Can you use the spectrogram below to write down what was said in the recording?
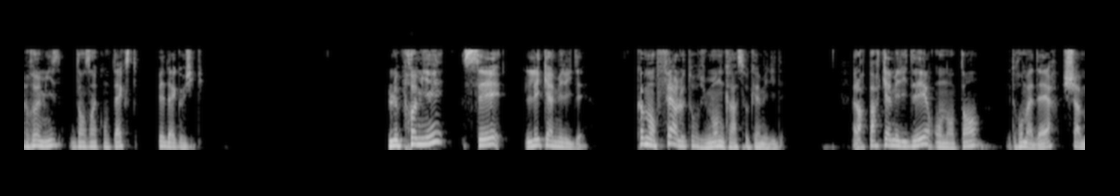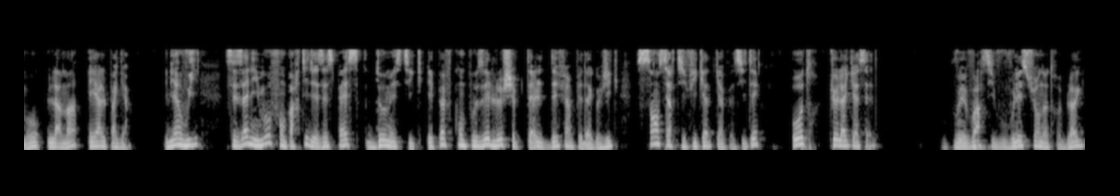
remises dans un contexte pédagogique. Le premier, c'est les camélidés. Comment faire le tour du monde grâce aux camélidés? Alors par camélidés, on entend les dromadaires, chameaux, lamas et alpagas. Eh bien oui, Ces animaux font partie des espèces domestiques et peuvent composer le cheptel des fermes pédagogiques sans certificat de capacité autre que la cassette. Vous pouvez voir si vous voulez sur notre blog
